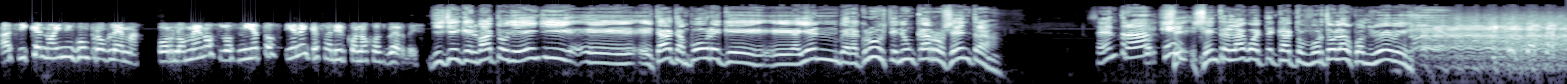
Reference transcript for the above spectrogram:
Así que no hay ningún problema. Por lo menos los nietos tienen que salir con ojos verdes. Dicen que el vato de Angie eh, estaba tan pobre que eh, allá en Veracruz tenía un carro Centra. ¿Centra? ¿Por qué? Centra el agua te por todos lados cuando llueve.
